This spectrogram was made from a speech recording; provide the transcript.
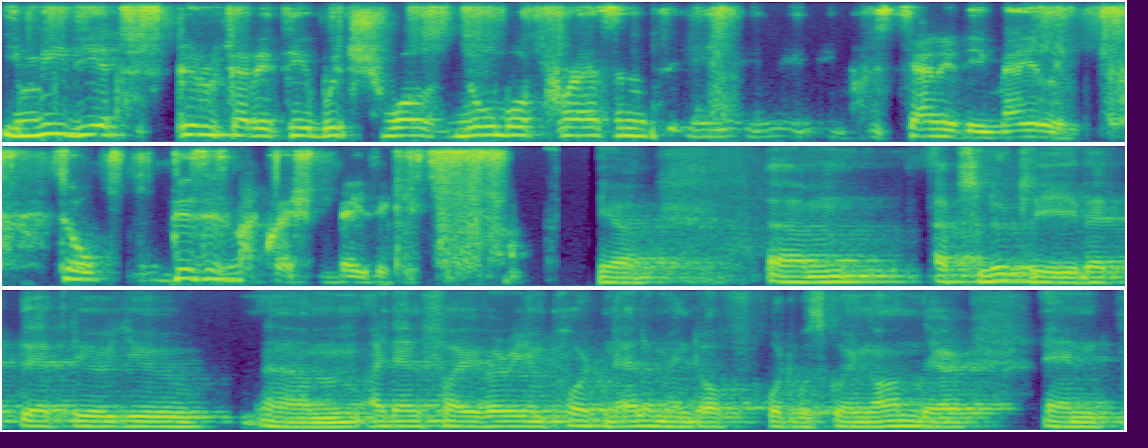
immediate spirituality, which was no more present in, in, in, Christianity mainly. So this is my question, basically. Yeah, um, absolutely. That that you you um, identify a very important element of what was going on there, and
